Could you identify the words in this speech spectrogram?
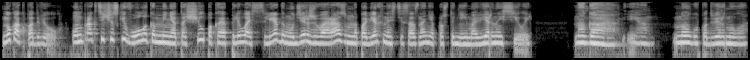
Ну как подвел? Он практически волоком меня тащил, пока я плелась следом, удерживая разум на поверхности сознания просто неимоверной силой. Нога. Я ногу подвернула.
